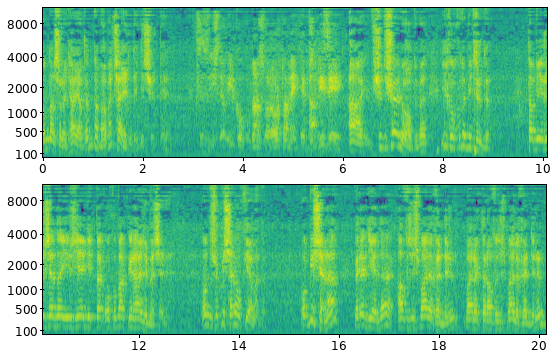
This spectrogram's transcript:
ondan sonraki hayatını tamamen Çayeli'nde geçirdi. Siz işte ilkokuldan sonra orta mektep için Rize'ye Aa, şimdi şöyle oldu ben ilkokulu bitirdim. Tabii Rize'de Rize'ye gitmek, okumak bir hayli mesele. Onun için bir sene okuyamadım. O bir sene belediyede Hafız İsmail Efendi'nin, Bayraktar Hafız İsmail Efendi'nin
